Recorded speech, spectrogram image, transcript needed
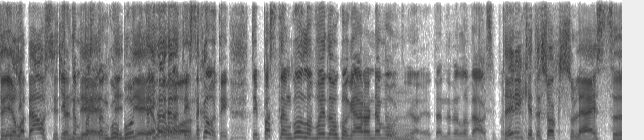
Tai jie labiausiai Kiek ten ten pastangų būtų, tai, jo, jo, tai sakau, tai, tai pastangų labai daug ko gero nebūtų. Mm. Jo, jie ten yra labiausiai. Tai reikia tiesiog suleisti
